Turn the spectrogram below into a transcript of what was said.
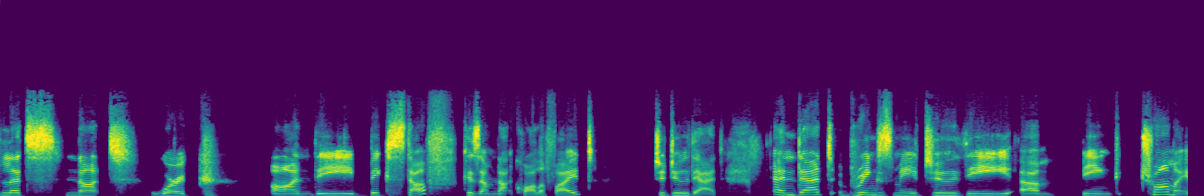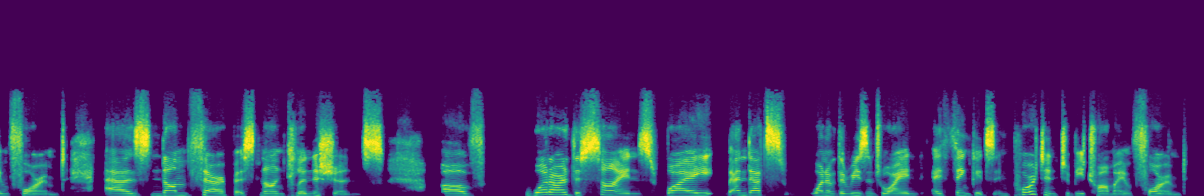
let's not work on the big stuff because i'm not qualified to do that. And that brings me to the um, being trauma informed as non therapists, non clinicians, of what are the signs, why, and that's one of the reasons why I think it's important to be trauma informed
